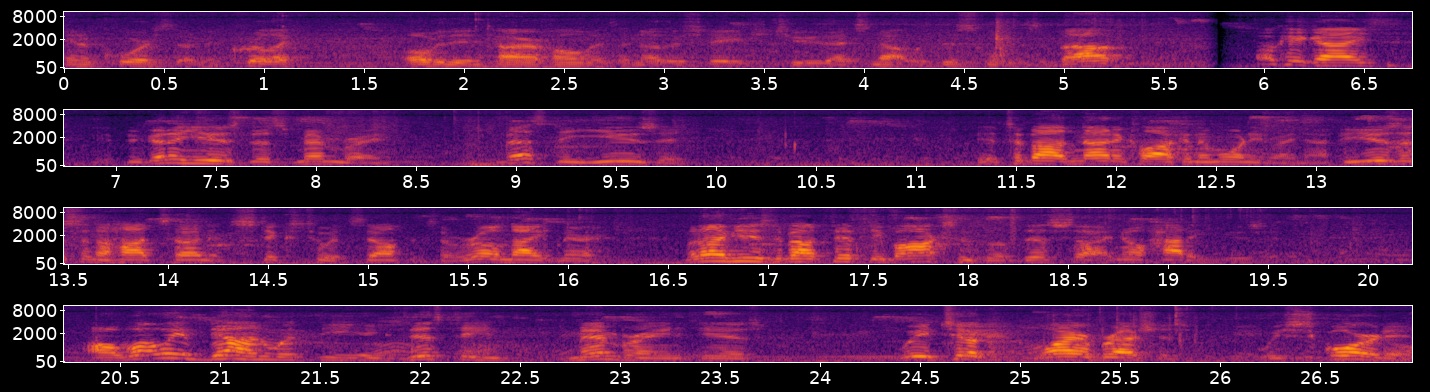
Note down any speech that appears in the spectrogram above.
And of course, an acrylic over the entire home is another stage too. That's not what this one is about. Okay guys, if you're going to use this membrane, best to use it it's about 9 o'clock in the morning right now. If you use this in the hot sun, it sticks to itself. It's a real nightmare. But I've used about 50 boxes of this, so I know how to use it. Uh, what we've done with the existing membrane is we took wire brushes, we scored it,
